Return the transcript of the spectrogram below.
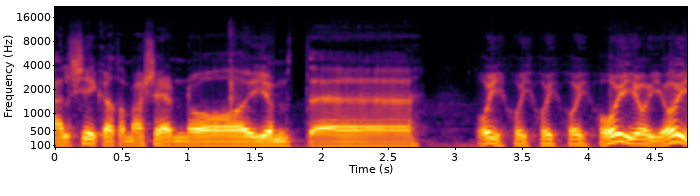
Eller kikke etter om jeg ser noe gjemte Oi, oi, oi, oi, oi, oi, oi.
